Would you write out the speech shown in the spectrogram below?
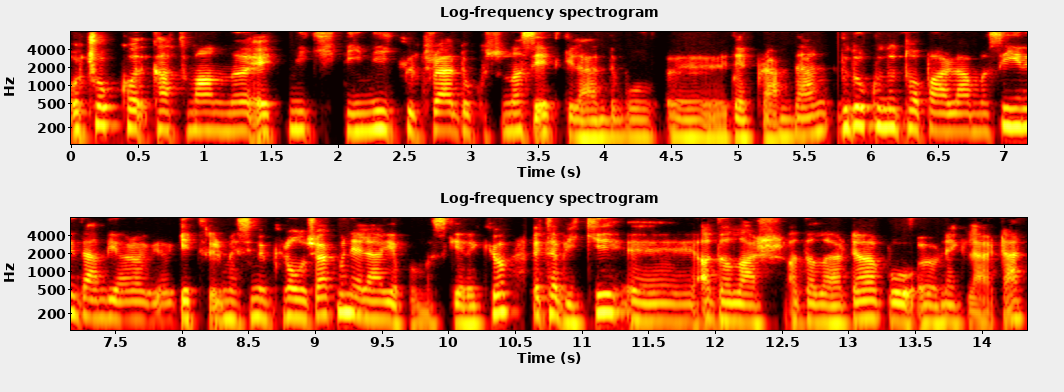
o çok katmanlı etnik, dini, kültürel dokusu nasıl etkilendi bu e, depremden? Bu dokunun toparlanması, yeniden bir araya getirilmesi mümkün olacak mı? Neler yapılması gerekiyor? Ve tabii ki e, adalar, adalarda bu örneklerden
